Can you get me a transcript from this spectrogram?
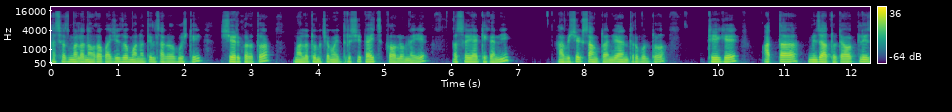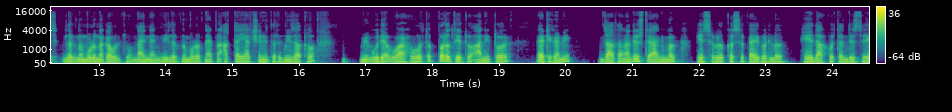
असंच मला नवरा पाहिजे जो मनातील सगळ्या गोष्टी शेअर करतो. मला तुमच्या मैत्रीशी काहीच प्रॉब्लेम नाही आहे असं या ठिकाणी अभिषेक सांगतो आणि यानंतर बोलतो ठीक आहे. आत्ता मी जातो. तेव्हा प्लीज लग्न मोडू नका बोलतो. नाही नाही मी लग्न मोडत नाही पण आत्ता या क्षणी तर मी जातो. मी उद्या वा हवं तर परत येतो आणि तो या ठिकाणी जाताना दिसतोय. आणि मग हे सगळं कसं काय घडलं हे दाखवताना दिसतं हे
